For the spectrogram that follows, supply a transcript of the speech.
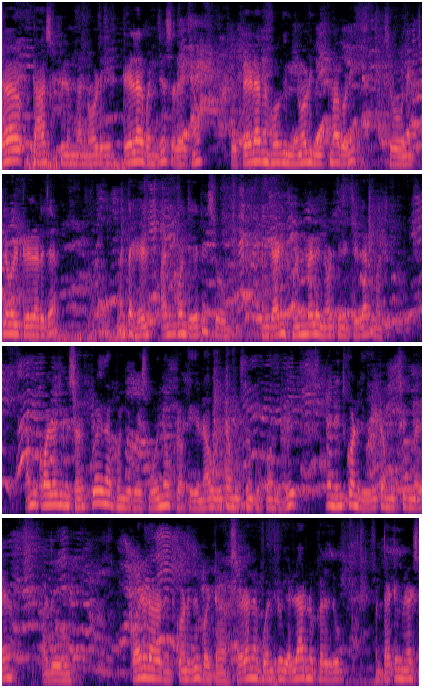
ದ ಟಾಸ್ಕ್ ಫಿಲ್ಮ್ನ ನೋಡಿ ಟ್ರೇಲರ್ ಬಂದಿದೆ ಸೊ ರೈಟ್ ನಾವು ಸೊ ಟ್ರೇಲರ್ನ ಹೋಗಿ ನೋಡಿ ವೇಟ್ ಮಾಡಬೇಡಿ. ಸೊ ನೆಕ್ಸ್ಟ್ ಲೆವೆಲ್ ಟ್ರೇಲರ್ ಇದೆ ಅಂತ ಹೇಳಿ ಅನ್ಕೊಂತಿದ್ದೀನಿ ಸೊ ಡ್ಯಾಡಿ ಬಂದ ಮೇಲೆ ನೋಡ್ತೀನಿ ಟ್ರೇಲರ್ ಮತ್ತು ನಮ್ಮ ಕಾಲೇಜಿಗೆ ಸರ್ಪ್ರೈಸ್ ಆಗಿ ಬಂದ್ವಿ ಗೈಸ್ ಒನ್ ಓ ಕ್ಲಾಕಿಗೆ ನಾವು ಊಟ ಮುಗಿಸ್ಕೊಂಡು ಕುತ್ಕೊಂಡಿದ್ವಿ. ನಿಂತ್ಕೊಂಡಿದ್ವಿ. ಊಟ ಮುಗಿಸಿದ ಮೇಲೆ ಅದು ಕಾರಿಡಾರಲ್ಲಿ ನಿಂತ್ಕೊಂಡಿದ್ವಿ. ಬಟ್ ಸಡನ್ನಾಗಿ ಬಂದರು. ಎಲ್ಲರನ್ನೂ ಕರೆದ್ರು. ಒಂದು ತರ್ಟಿ ಮಿನಿಟ್ಸ್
